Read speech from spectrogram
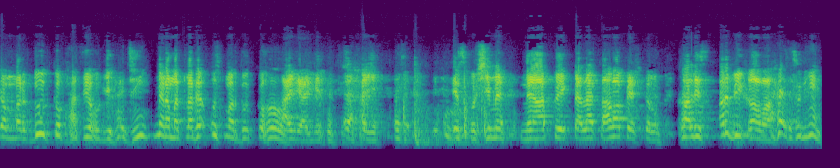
जब मरदूत को फांसी होगी। जी। मेरा मतलब है उस मरदूत को। आइए आइए आइए। इस खुशी में मैं आपको एक पहला कावा पेश करूँ। खालिस अरबी कावा। है सुनिए।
